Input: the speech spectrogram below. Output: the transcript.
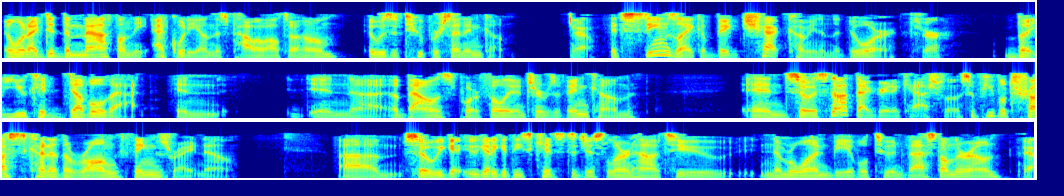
And when I did the math on the equity on this Palo Alto home, it was a two percent income. Yeah. It seems like a big check coming in the door. Sure. But you could double that in in uh, a balanced portfolio in terms of income. And so it's not that great a cash flow. So people trust kind of the wrong things right now. Um, so we get we got to get these kids to just learn how to number one be able to invest on their own, yeah.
